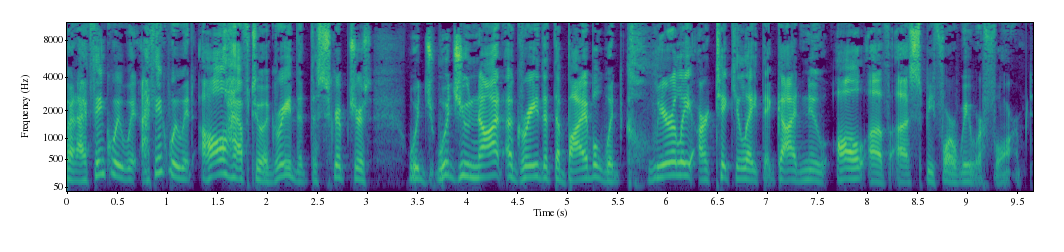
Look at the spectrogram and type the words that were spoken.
But I think we would I think we would all have to agree that the scriptures would would you not agree that the Bible would clearly articulate that God knew all of us before we were formed?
